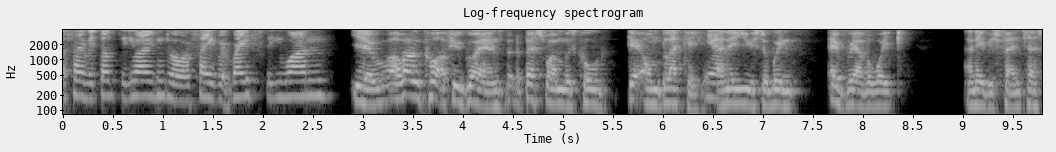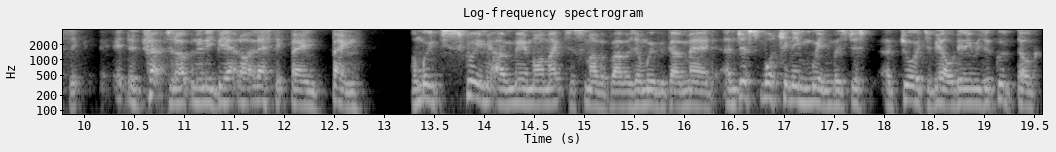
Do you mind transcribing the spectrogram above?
a favourite dog that you owned or a favourite race that you won? Yeah, well, I've owned quite a few greyhounds, but the best one was called Get On Blackie, Yeah. and he used to win every other week, and he was fantastic. It, the traps would open and he'd be out like elastic bang, bang, and we'd scream it over me and my mates and some other brothers, and we would go mad. And just watching him win was just a joy to behold. And he was a good dog.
